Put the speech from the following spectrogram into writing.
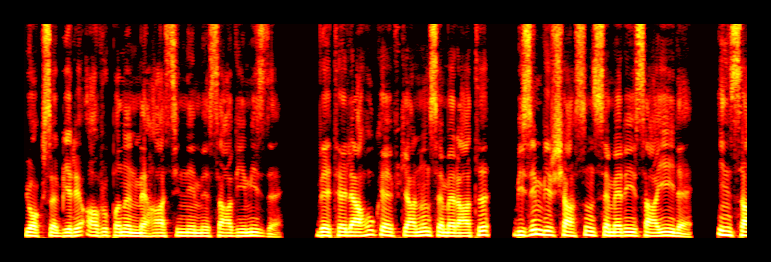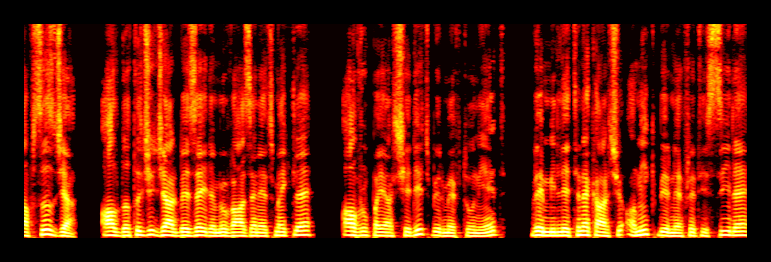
Yoksa biri Avrupa'nın mehasinli mesavimizle ve telahuk efkarının semeratı bizim bir şahsın semeri sayi ile insafsızca aldatıcı cerbezeyle müvazen etmekle Avrupa'ya şiddet bir meftuniyet ve milletine karşı amik bir nefret hissiyle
